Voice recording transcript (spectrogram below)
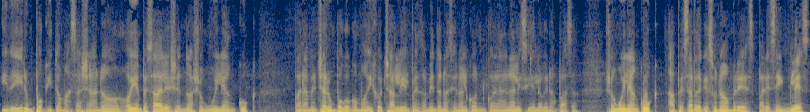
y de ir un poquito más allá, ¿no? Hoy empezaba leyendo a John William Cook, para mechar un poco, como dijo Charlie, el pensamiento nacional con, el análisis de lo que nos pasa. John William Cook, a pesar de que su nombre es, parece inglés,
